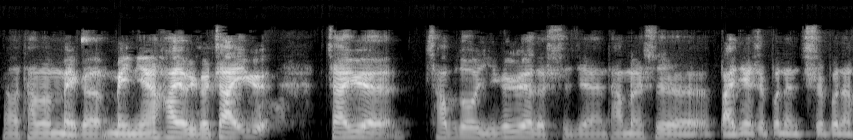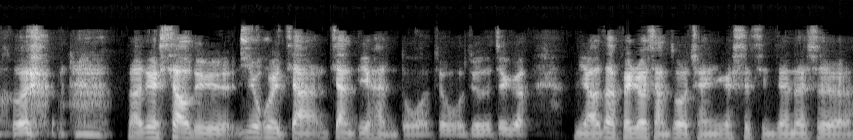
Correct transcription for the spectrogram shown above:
然后他们每个每年还有一个斋月，斋月差不多一个月的时间，他们是白天是不能吃不能喝的，那这个效率又会降降低很多。就我觉得这个你要在非洲想做成一个事情，真的是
